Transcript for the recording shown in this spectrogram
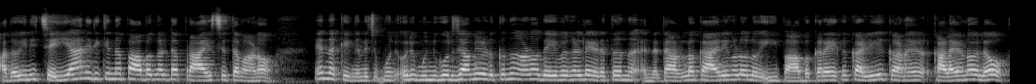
അതോ ഇനി ചെയ്യാനിരിക്കുന്ന പാപങ്ങളുടെ പ്രായശ്ചിത്തമാണോ? എന്നൊക്കെ ഇങ്ങനെ ഒരു മുൻകൂർ ജാമ്യം എടുക്കുന്നതാണോ ദൈവങ്ങളുടെ അടുത്ത് നിന്ന് എന്നിട്ടാണല്ലോ കാര്യങ്ങളല്ലോ ഈ പാപക്കറയൊക്കെ കഴുകി കളയ കളയണമല്ലോ.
